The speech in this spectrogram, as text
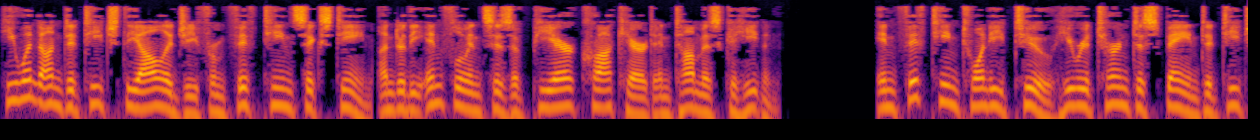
He went on to teach theology from 1516 under the influences of Pierre Crockaert and Thomas Cajetan. In 1522 he returned to Spain to teach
